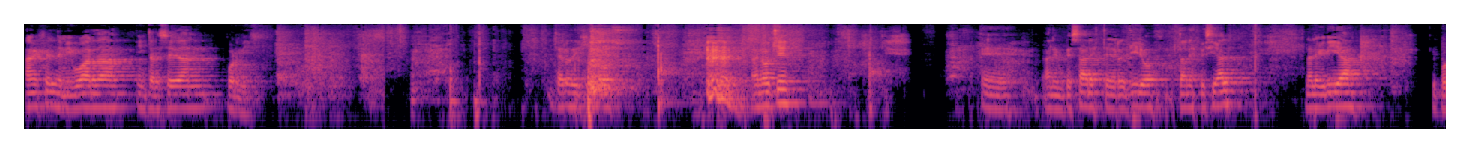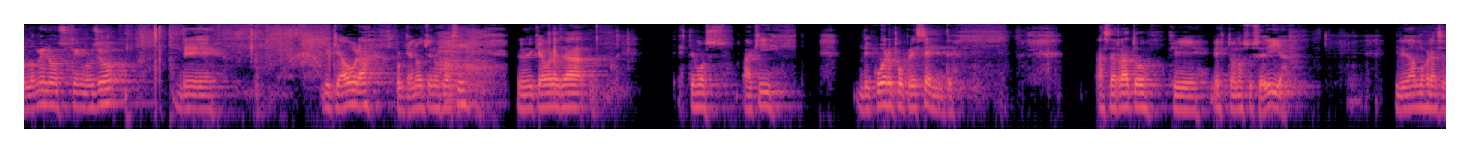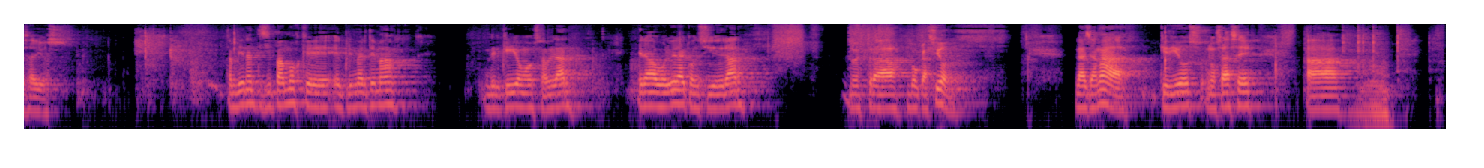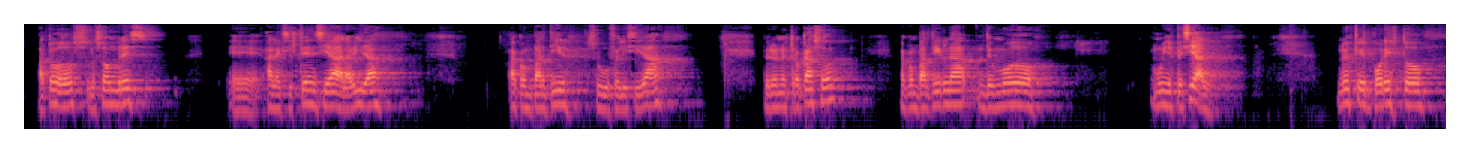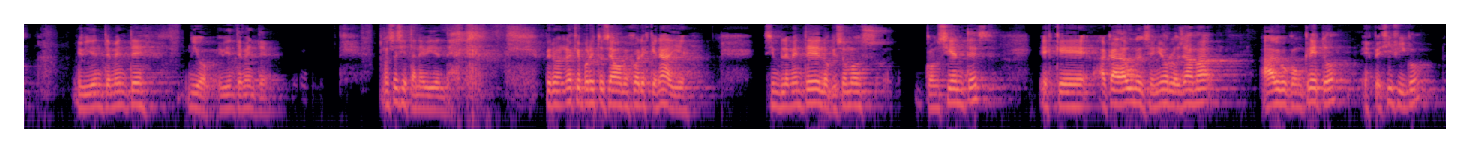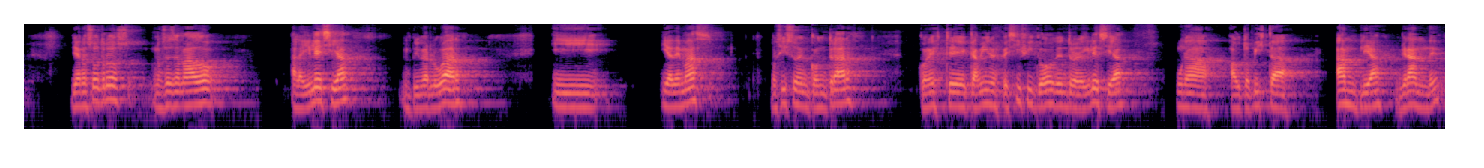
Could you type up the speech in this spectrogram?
Ángel de mi guarda, intercedan por mí. Ya lo dijimos anoche. Eh, al empezar este retiro tan especial, la alegría que por lo menos tengo yo de, de que ahora, porque anoche no fue así, pero de que ahora ya estemos aquí de cuerpo presente. Hace rato que esto no sucedía y le damos gracias a Dios. También anticipamos que el primer tema del que íbamos a hablar era volver a considerar nuestra vocación, la llamada que Dios nos hace a, a todos los hombres, eh, a la existencia, a la vida, a compartir su felicidad, pero en nuestro caso, a compartirla de un modo muy especial, no es que por esto, evidentemente, digo, evidentemente, no sé si es tan evidente, pero no es que por esto seamos mejores que nadie. Simplemente lo que somos conscientes es que a cada uno el Señor lo llama a algo concreto, específico, y a nosotros nos ha llamado a la iglesia, en primer lugar, y, y además nos hizo encontrar con este camino específico dentro de la iglesia, una autopista amplia, grande,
